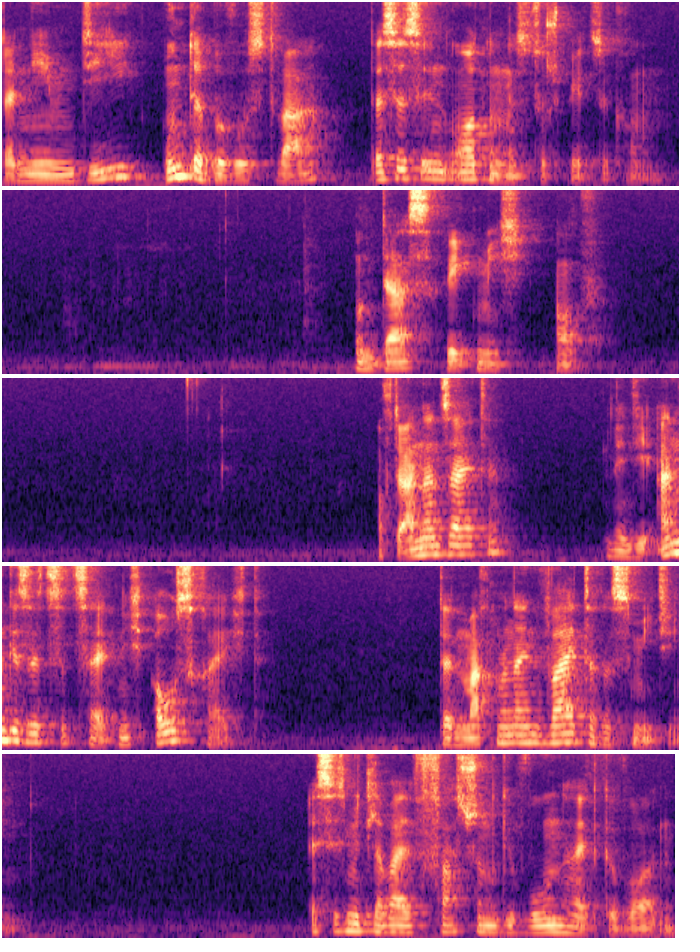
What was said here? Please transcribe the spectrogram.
dann nehmen die unterbewusst wahr, dass es in Ordnung ist, zu spät zu kommen. Und das regt mich auf. Auf der anderen Seite, wenn die angesetzte Zeit nicht ausreicht, dann macht man ein weiteres Meeting. Es ist mittlerweile fast schon Gewohnheit geworden,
